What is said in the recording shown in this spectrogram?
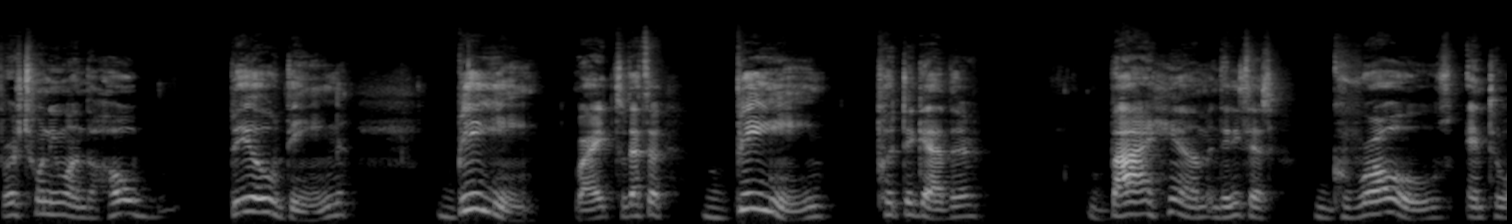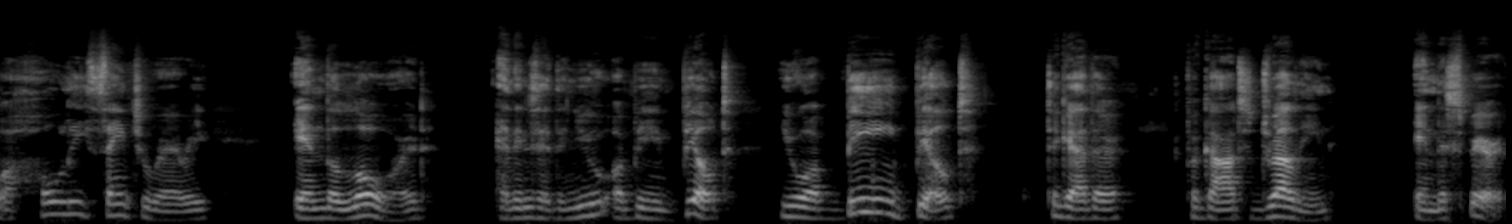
verse 21, the whole building being, right? So that's a being put together by him, and then he says, grows into a holy sanctuary in the Lord. And then he says, then you are being built you are being built together for God's dwelling in the Spirit.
